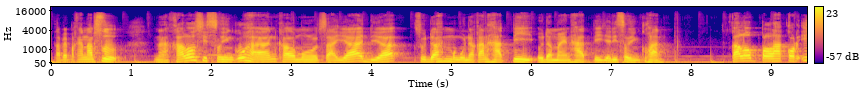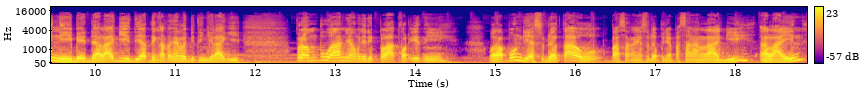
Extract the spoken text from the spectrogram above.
tapi pakai nafsu. Nah kalau si selingkuhan, kalau menurut saya dia sudah menggunakan hati, udah main hati, jadi selingkuhan. Kalau pelakor ini beda lagi, dia tingkatannya lebih tinggi lagi. Perempuan yang menjadi pelakor ini, walaupun dia sudah tahu pasangannya sudah punya pasangan lagi eh, lain,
